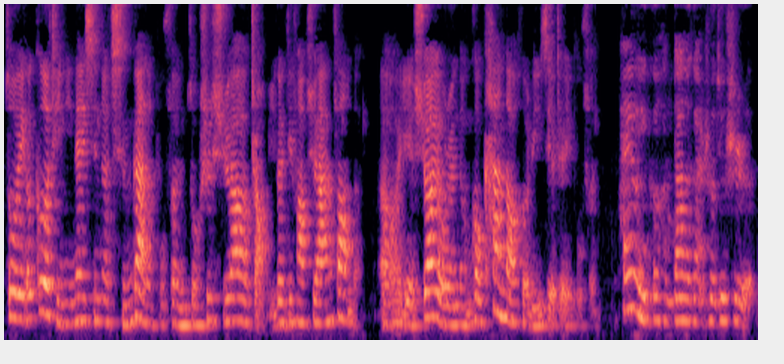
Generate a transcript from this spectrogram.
作为一个个体，你内心的情感的部分总是需要找一个地方去安放的，呃，也需要有人能够看到和理解这一部分。还有一个很大的感受就是，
